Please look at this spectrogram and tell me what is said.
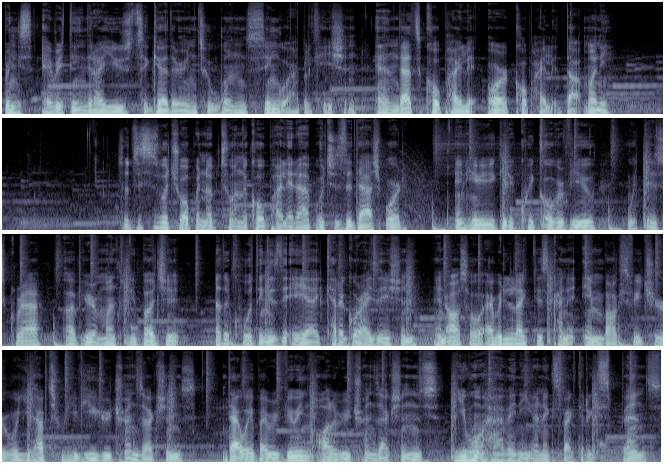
brings everything that I use together into one single application, and that's Copilot or Copilot.money. So this is what you open up to on the Copilot app, which is the dashboard. And here you get a quick overview with this graph of your monthly budget. Another cool thing is the AI categorization. And also I really like this kind of inbox feature where you have to review your transactions. That way by reviewing all of your transactions, you won't have any unexpected expense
